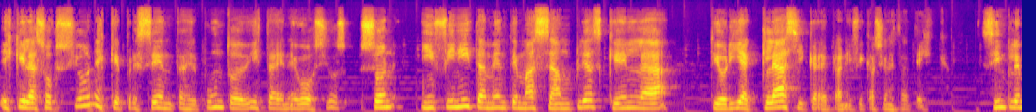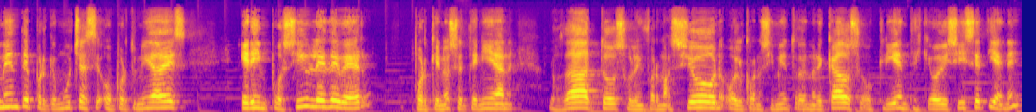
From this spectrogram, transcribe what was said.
es que las opciones que presenta desde el punto de vista de negocios son infinitamente más amplias que en la teoría clásica de planificación estratégica. Simplemente porque muchas oportunidades era imposible de ver porque no se tenían los datos o la información o el conocimiento de mercados o clientes que hoy sí se tiene,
